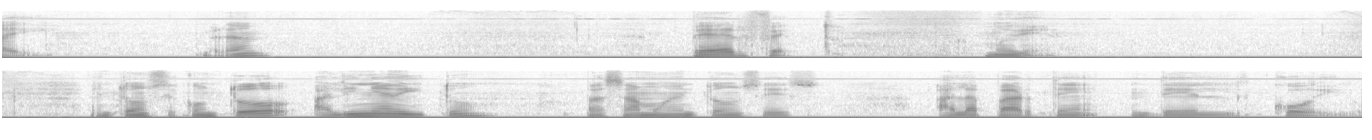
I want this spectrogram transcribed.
ahí. ¿verdad? perfecto. Muy bien. Entonces con todo alineadito pasamos entonces a la parte del código.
